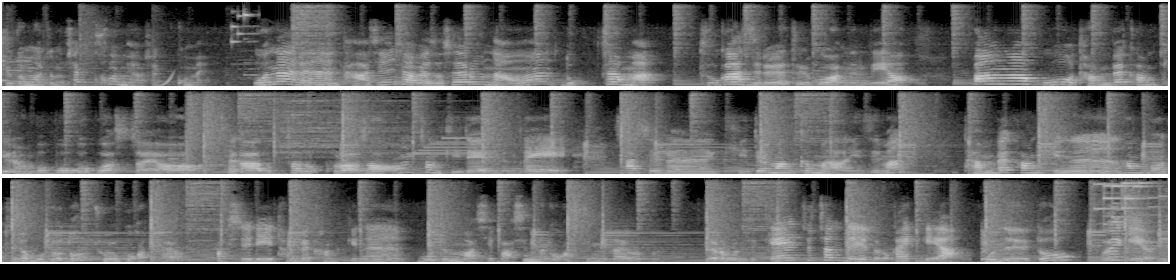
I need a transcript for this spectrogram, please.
지금은 좀 새콤해요, 새콤해. 오늘은 다신샵에서 새로 나온 녹차 맛 두 가지를 들고 왔는데요. 빵하고 담백 한 끼를 한번 먹어보았어요. 제가 녹차 덕후라서 엄청 기대했는데 사실은 기대만큼은 아니지만 담백 한 끼는 한번 드셔보셔도 좋을 것 같아요. 확실히 담백 한 끼는 모든 맛이 맛있는 것 같습니다, 여러분. 여러분들께 추천드리도록 할게요. 오늘도 꿀기운을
